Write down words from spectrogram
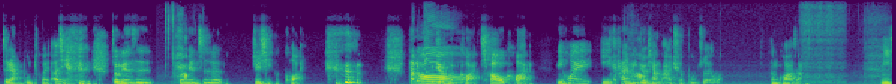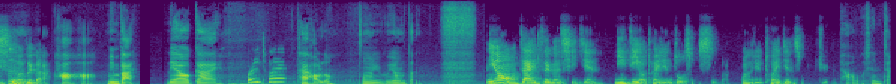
这两部推，而且 重点是。鬼灭之刃剧情很快，它的步调很快，超快，你会一看你就想把它全部追完，很夸张。你适合这个啦。好好，明白，了解。推推，太好了，终于不用等。你有在这个期间，你自己有推荐做什么事吧？或者去推荐什么剧？好，我先讲。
